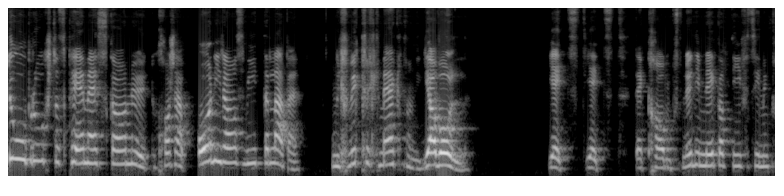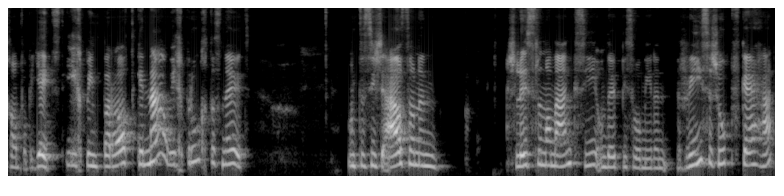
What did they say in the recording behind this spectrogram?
du brauchst das PMS gar nicht, du kannst auch ohne das weiterleben. Und ich wirklich gemerkt habe, jawohl, jetzt, jetzt, der Kampf, nicht im negativen Sinne Kampf, aber jetzt, ich bin parat, genau, ich brauche das nicht. Und das ist auch so ein Schlüsselmoment gewesen und etwas, wo mir einen riesen Schub gegeben hat,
